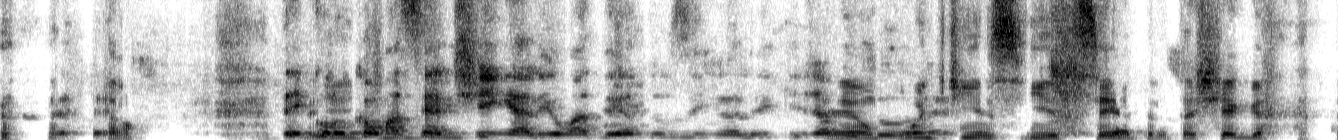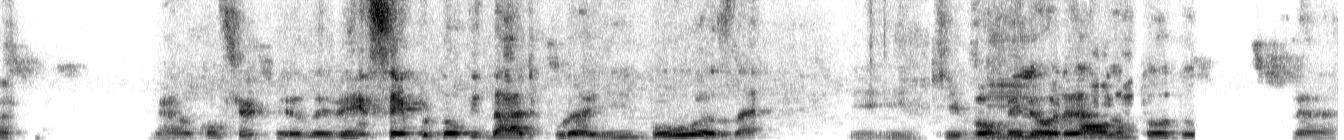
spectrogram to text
Então, tem que colocar uma setinha ali, um adendozinho ali que já é, mudou. É, um pontinho né? assim, etc. Está chegando. Não, com certeza. E vem sempre novidade por aí, boas, né? E, e que vão e melhorando Paulo, todo é.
